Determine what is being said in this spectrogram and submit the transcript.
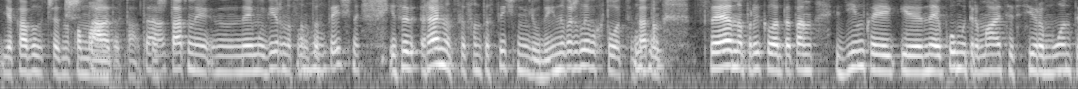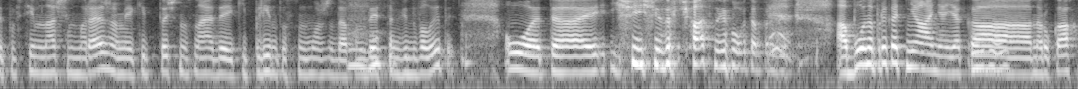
яка величезна Штат, команда. Та. так. Це штат не- неймовірно фантастичний. І це реально це фантастичні люди. І неважливо, хто це. Та, там, це, наприклад, та, там дімка, на якому тримаються всі ремонти по всім нашим мережам, який точно знає, де який плінтус може да, там, десь там відвалитись. От, е, і, і завчасно його там. Або, наприклад, няня, яка на руках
